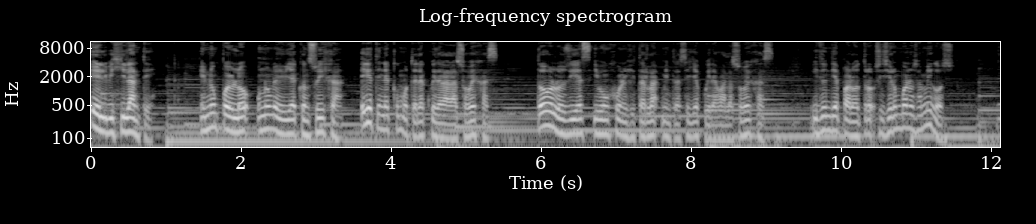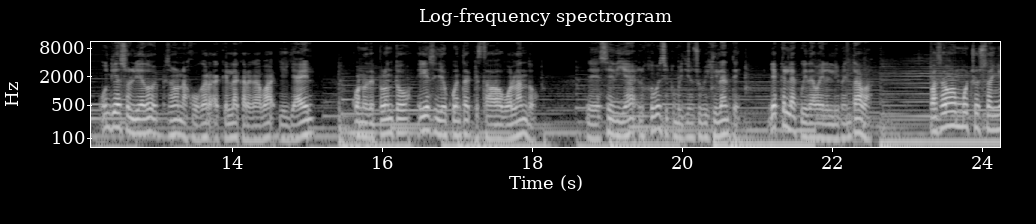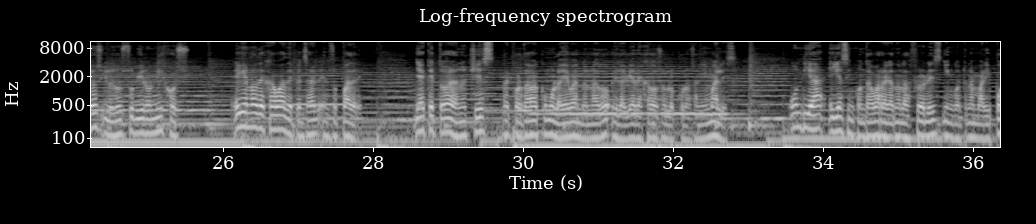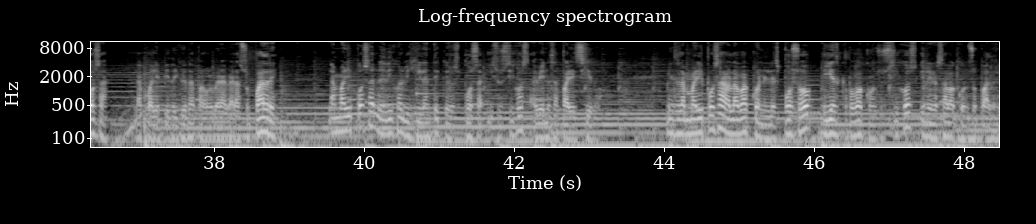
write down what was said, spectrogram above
El vigilante. En un pueblo, un hombre vivía con su hija. Ella tenía como tarea cuidar a las ovejas. Todos los días iba un joven a visitarla mientras ella cuidaba a las ovejas. Y de un día para otro se hicieron buenos amigos. Un día soleado empezaron a jugar a que él la cargaba y ella a él, cuando de pronto ella se dio cuenta que estaba volando. Desde ese día el joven se convirtió en su vigilante, ya que la cuidaba y la alimentaba. Pasaban muchos años y los dos tuvieron hijos. Ella no dejaba de pensar en su padre, ya que todas las noches recordaba cómo lo había abandonado y lo había dejado solo con los animales. Un día ella se encontraba regando las flores y encontró una mariposa, la cual le pidió ayuda para volver a ver a su padre. La mariposa le dijo al vigilante que su esposa y sus hijos habían desaparecido. Mientras la mariposa hablaba con el esposo, ella escapaba con sus hijos y regresaba con su padre.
